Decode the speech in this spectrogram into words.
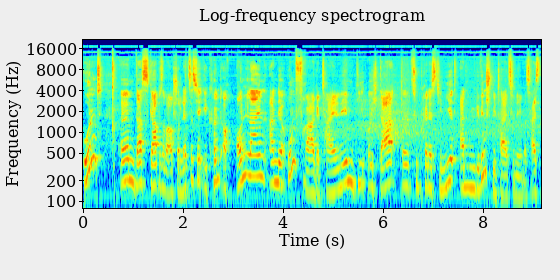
und ähm, das gab es aber auch schon letztes Jahr. Ihr könnt auch online an der Umfrage teilnehmen, die euch dazu prädestiniert, an dem Gewinnspiel teilzunehmen. Das heißt?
